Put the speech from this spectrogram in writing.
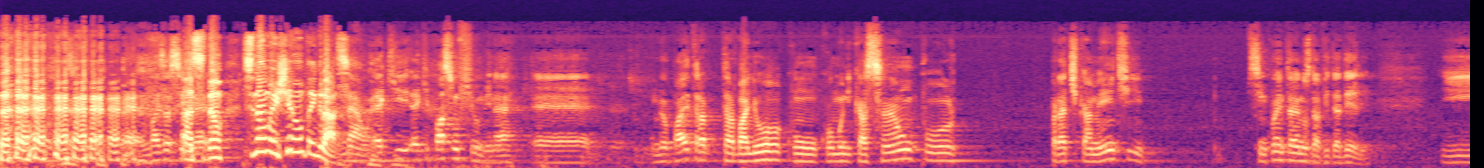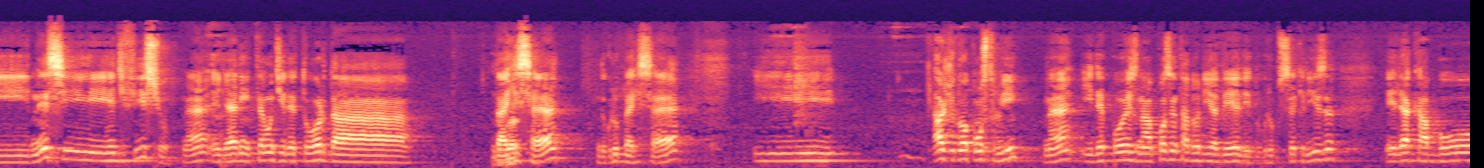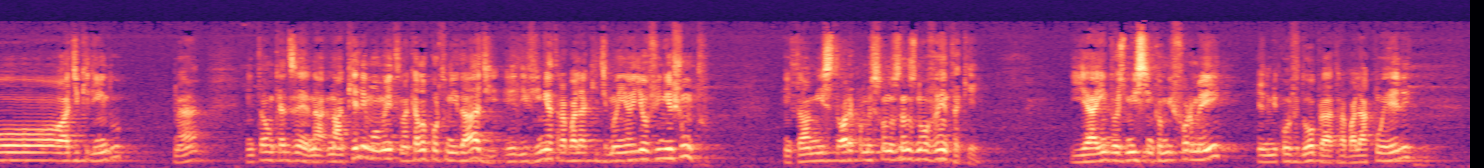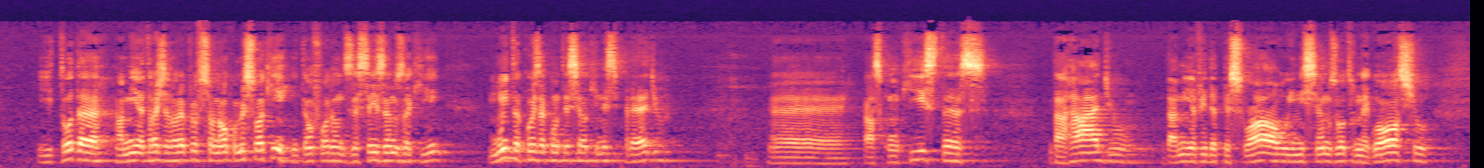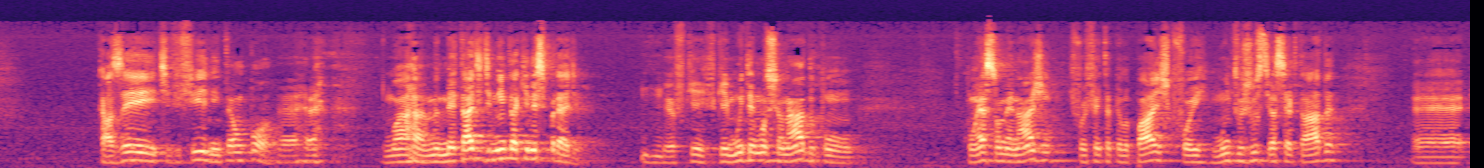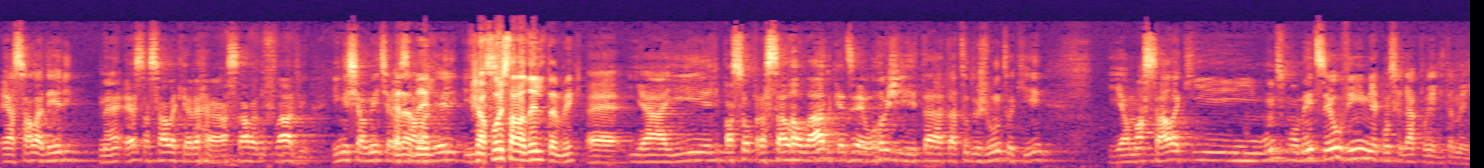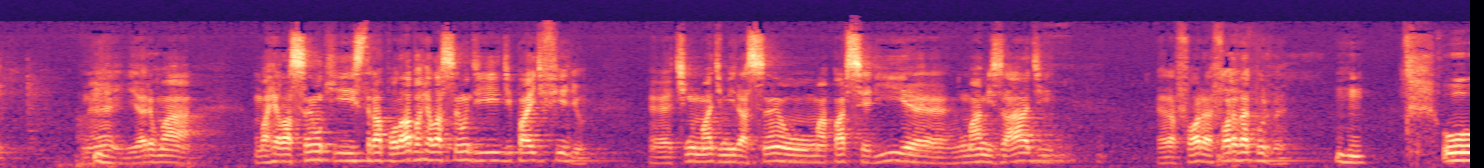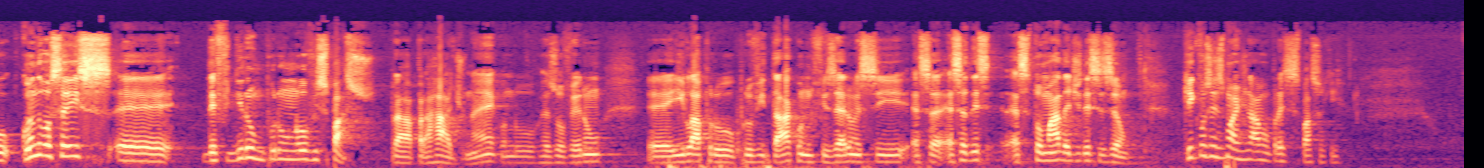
é, mas assim. Ah, se, não, se não mexer, não tem graça. Não, é que, é que passa um filme, né? É, O meu pai tra trabalhou com comunicação por praticamente 50 anos da vida dele. E nesse edifício, né, ele era então diretor da, da RCE, do grupo RCE, e ajudou a construir, né, e depois na aposentadoria dele, do grupo Secrisa, ele acabou adquirindo, né, então, quer dizer, na, naquele momento, naquela oportunidade, ele vinha trabalhar aqui de manhã e eu vinha junto. Então, a minha história começou nos anos 90 aqui. E aí, em 2005, eu me formei, ele me convidou para trabalhar com ele, e toda a minha trajetória profissional começou aqui. Então, foram 16 anos aqui, muita coisa aconteceu aqui nesse prédio, é, as conquistas da rádio, da minha vida pessoal, iniciamos outro negócio, casei, tive filho, então, pô, é, uma, metade de mim está aqui nesse prédio. Uhum. Eu fiquei, fiquei muito emocionado com, com essa homenagem que foi feita pelo pai, que foi muito justa e acertada. É, é, a sala dele, né? Essa sala que era a sala do Flávio, inicialmente era, era a sala dele. dele Já foi sala dele também. É, e aí ele passou para a sala ao lado, quer dizer, hoje está tá tudo junto aqui. E é uma sala que em muitos momentos eu vim me aconselhar com ele também. Né? E era uma, uma relação que extrapolava a relação de, de pai e de filho. É, tinha uma admiração, uma parceria, uma amizade. Era fora, fora da curva. Uhum. O, quando vocês é, definiram por um novo espaço para a rádio, né? quando resolveram é, ir lá para o Vitar, quando fizeram esse, essa, essa, essa tomada de decisão, o que, que vocês imaginavam para esse espaço aqui?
